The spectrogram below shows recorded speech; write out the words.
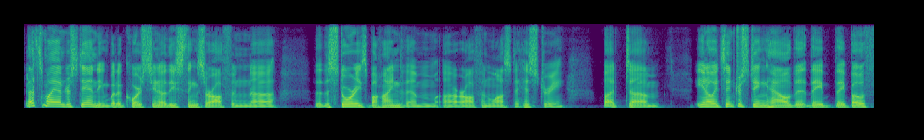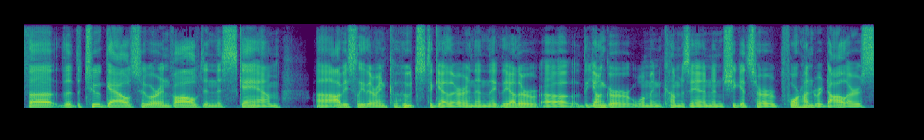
That's my understanding, but of course, you know these things are often uh, the, the stories behind them are often lost to history. But um, you know, it's interesting how the, they they both uh, the the two gals who are involved in this scam. Uh, obviously, they're in cahoots together, and then the the other uh, the younger woman comes in and she gets her four hundred dollars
